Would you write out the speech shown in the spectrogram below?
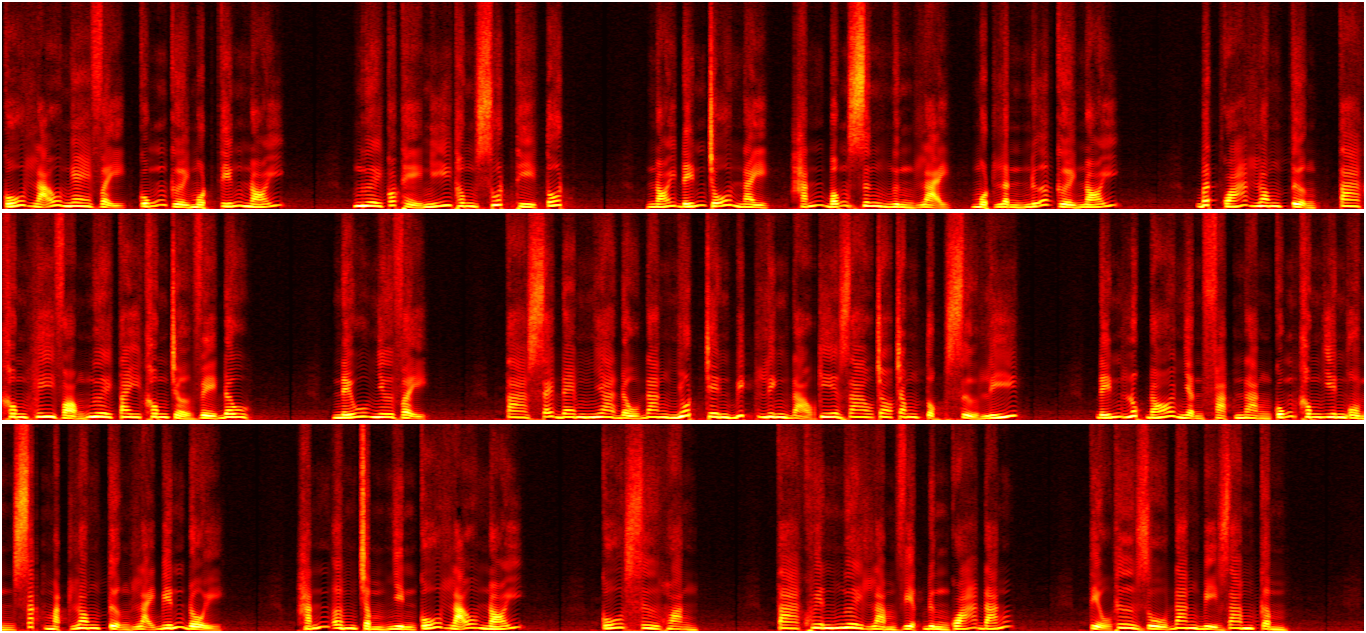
Cố lão nghe vậy cũng cười một tiếng nói. Ngươi có thể nghĩ thông suốt thì tốt. Nói đến chỗ này, hắn bỗng dưng ngừng lại, một lần nữa cười nói. Bất quá long tượng, ta không hy vọng ngươi tay không trở về đâu. Nếu như vậy, ta sẽ đem nha đầu đang nhốt trên bích linh đảo kia giao cho trong tục xử lý. Đến lúc đó nhận phạt nàng cũng không yên ổn sắc mặt long tượng lại biến đổi. Hắn âm trầm nhìn cố lão nói. Cố sư hoàng. Ta khuyên ngươi làm việc đừng quá đáng. Tiểu thư dù đang bị giam cầm.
